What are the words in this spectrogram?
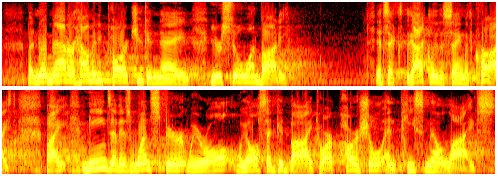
but no matter how many parts you can name, you're still one body. It's exactly the same with Christ. By means of his one spirit, we, all, we all said goodbye to our partial and piecemeal lives.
